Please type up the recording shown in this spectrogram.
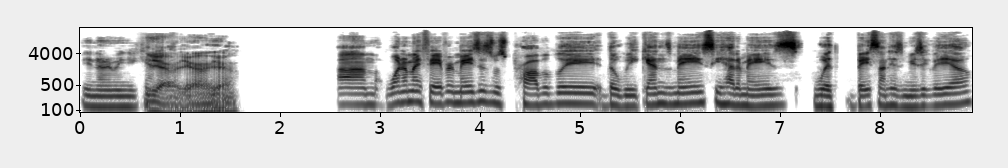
you know what I mean? You can't. Yeah, yeah, yeah. Um, one of my favorite mazes was probably the Weeknd's maze. He had a maze with based on his music video.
